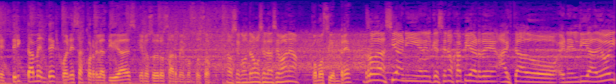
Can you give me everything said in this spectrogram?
estrictamente con esas correlatividades que nosotros armemos, Oso. Nos encontramos en la semana. Como siempre, Roda Ciani, en el que se enoja pierde, ha estado en el día de hoy.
